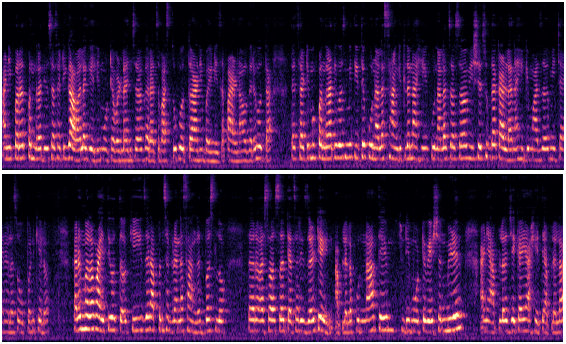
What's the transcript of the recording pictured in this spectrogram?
आणि परत पंधरा दिवसासाठी गावाला गेली. मोठ्या वडिलांच्या घराचं वास्तूक होतं आणि बहिणीचा पाळणा वगैरे होता. त्यासाठी मग पंधरा दिवस मी तिथे कुणाला सांगितलं नाही. कुणालाच असं विषयसुद्धा काढला नाही की माझं मी चॅनल असं ओपन केलं. कारण मला माहिती होतं की जर आपण सगळ्यांना सांगत बसलो तर असं असं त्याचा रिझल्ट येईल आपल्याला पुन्हा ते डिमोटिवेशन मिळेल आणि आपलं जे काही आहे ते आपल्याला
